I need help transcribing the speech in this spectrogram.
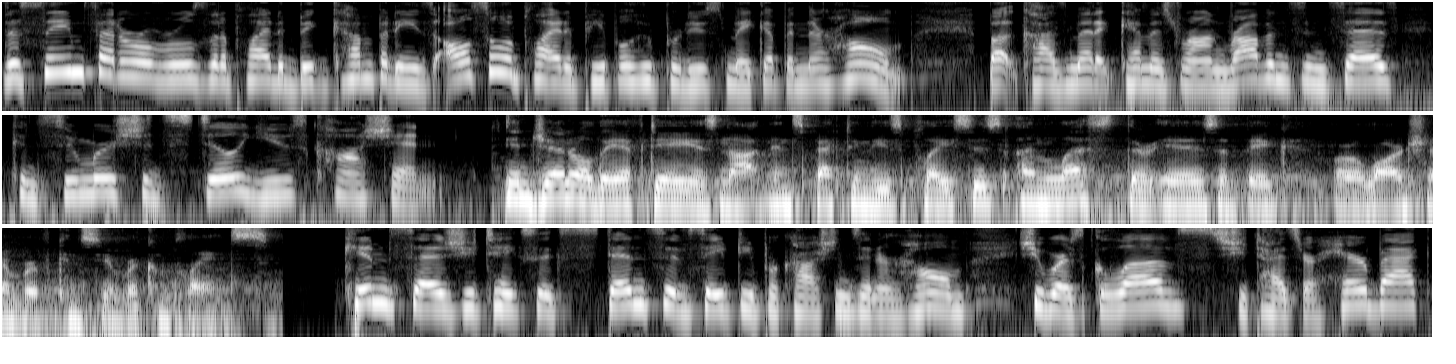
The same federal rules that apply to big companies also apply to people who produce makeup in their home. But cosmetic chemist Ron Robinson says consumers should still use caution. In general, the FDA is not inspecting these places unless there is a big or a large number of consumer complaints. Kim says she takes extensive safety precautions in her home. She wears gloves, she ties her hair back,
